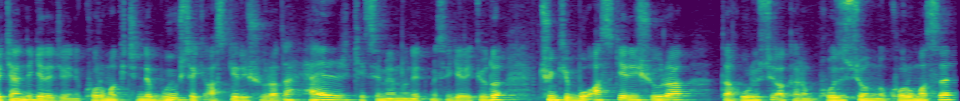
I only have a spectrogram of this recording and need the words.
ve kendi geleceğini korumak için de bu yüksek askeri şurada herkesi memnun etmesi gerekiyordu. Çünkü bu askeri şura da Hulusi Akar'ın pozisyonunu koruması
